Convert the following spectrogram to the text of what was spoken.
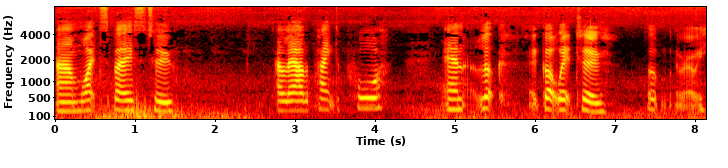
um, white space to allow the paint to pour. And look it got wet too. Oh where are we?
